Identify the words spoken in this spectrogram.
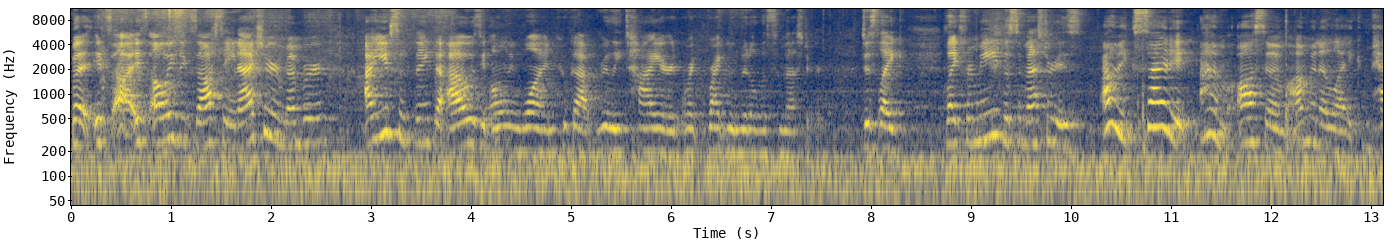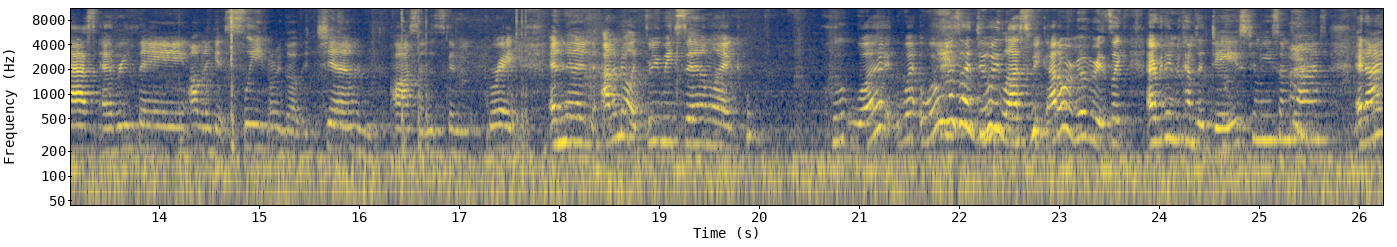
but it's uh, it's always exhausting. And I actually remember I used to think that I was the only one who got really tired right, right in the middle of the semester. Just like like for me, the semester is I'm excited. I'm awesome. I'm gonna like pass everything. I'm gonna get sleep. I'm gonna go to the gym. Awesome. This is gonna be great. And then I don't know, like three weeks in, I'm like, who, what, what, what was I doing last week? I don't remember. It's like everything becomes a daze to me sometimes. And I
